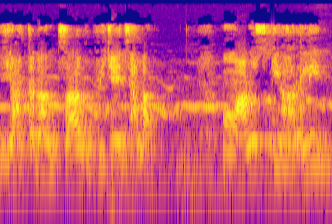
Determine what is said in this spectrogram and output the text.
यातनांचा विजय झाला. माणुसकी हरली.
